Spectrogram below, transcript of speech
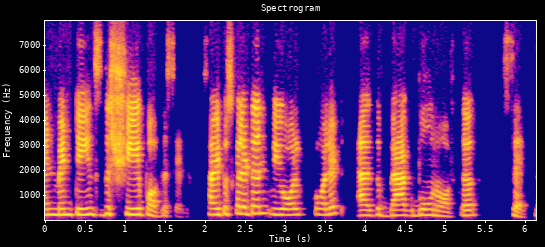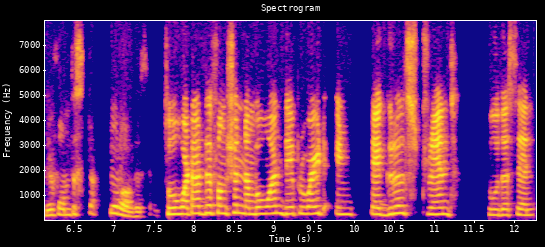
and maintains the shape of the cell. Cytoskeleton, we all call it as the backbone of the cell. They form the structure of the cell. So what are the function? Number one, they provide integral strength to the cell.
